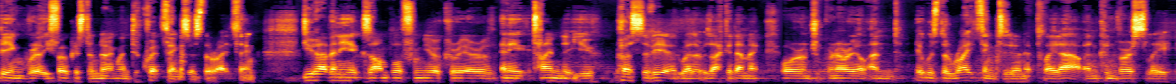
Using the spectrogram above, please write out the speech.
being really focused and knowing when to quit things is the right thing. Do you have any example from your career of any time that you persevered, whether it was academic or entrepreneurial, and it was the right thing to do and it played out? And conversely,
